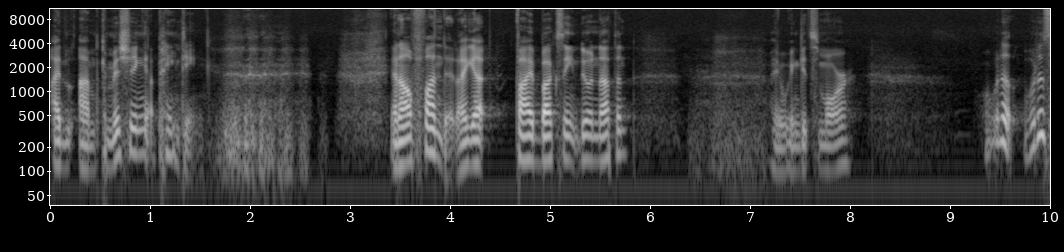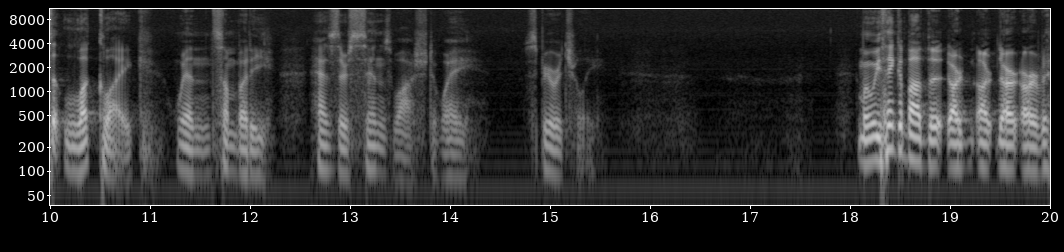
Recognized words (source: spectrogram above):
I, am commissioning a painting. and I'll fund it. I got five bucks, ain't doing nothing. Maybe we can get some more. What, it, what does it look like when somebody has their sins washed away spiritually? When we think about the, our, our, our, our,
